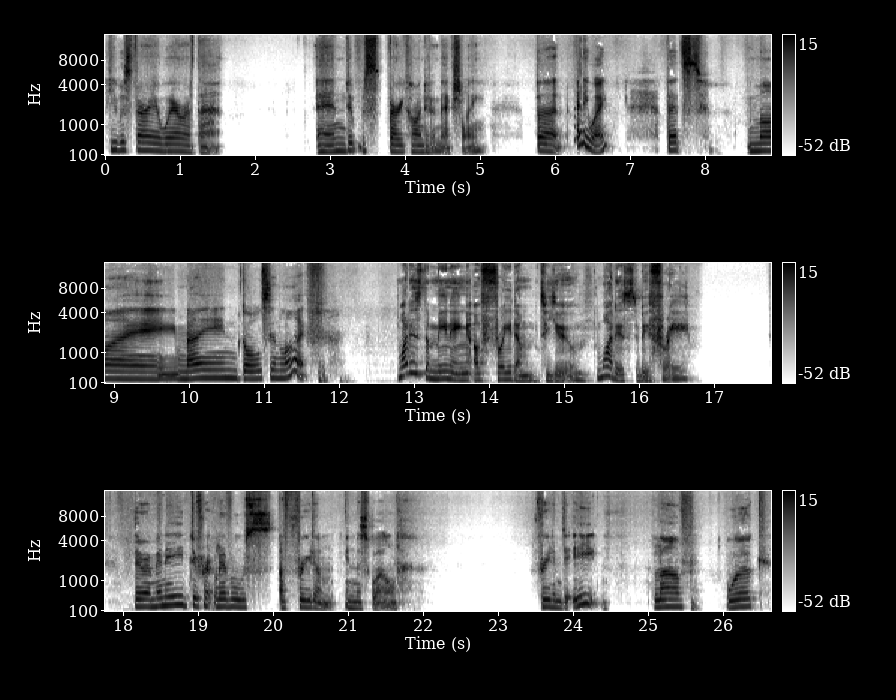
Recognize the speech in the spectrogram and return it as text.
He was very aware of that. And it was very kind of him, actually. But anyway, that's my main goals in life. What is the meaning of freedom to you? What is to be free? There are many different levels of freedom in this world freedom to eat, love, work,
